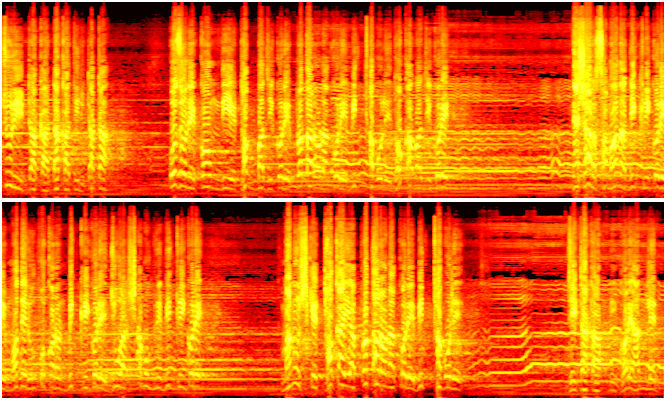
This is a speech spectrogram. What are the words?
চুরি টাকা, ডাকাতির টাকা, ওজনে কম দিয়ে ঠকবাজি করে, প্রতারণা করে, মিথ্যা বলে, ধোকাবাজি করে, নেশার সামানা বিক্রি করে, মদের উপকরণ বিক্রি করে, জুয়ার সামগ্রী বিক্রি করে, মানুষকে ঠকাইয়া প্রতারণা করে, মিথ্যা বলে, যে টাকা আপনি ঘরে আনলেন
